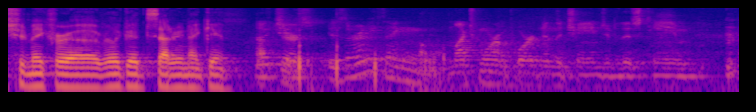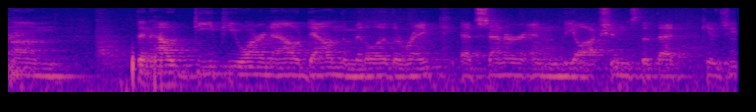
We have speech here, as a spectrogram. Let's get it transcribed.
should make for a really good Saturday night game. Is, is there anything much more important in the change of this team um, than how deep you are now down the middle of the rink at center and the options that that gives you?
